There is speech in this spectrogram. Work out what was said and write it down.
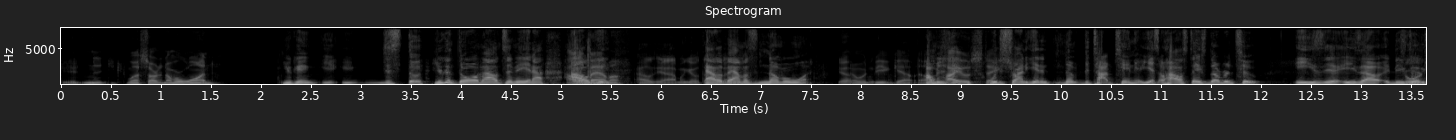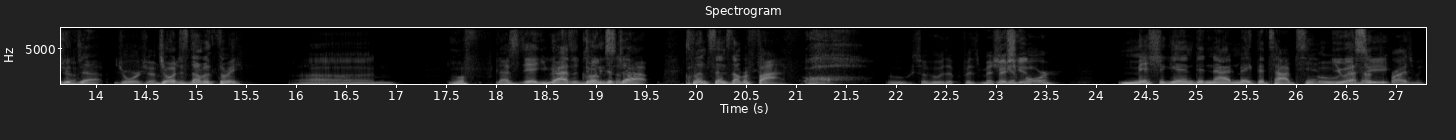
You want to start at number one? You can you, you just th- you can throw them out to me and I I'll get- Alabama. Al- yeah, I'm gonna go with Alabama's number 1. That would be a gap. I'm just- Ohio State. We're just trying to get in the, the top 10 here. Yes, Ohio State's number 2. He's he's out he's doing a good job. Georgia. Georgia's number 3. Um, Well, That's yeah, you guys are doing a good job. Clemson's number 5. ooh, so who is it? Is Michigan, Michigan. four? Michigan did not make the top 10. Ooh, That doesn't USC. surprise me.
